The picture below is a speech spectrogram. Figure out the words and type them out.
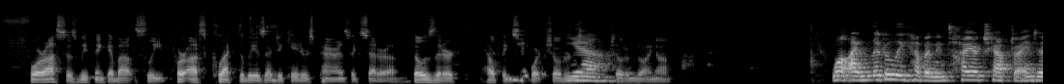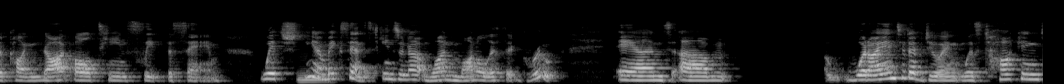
for us as we think about sleep, for us collectively as educators, parents, et cetera, those that are helping support children, yeah. children growing up? Well, I literally have an entire chapter I ended up calling Not All Teens Sleep the Same, which, mm. you know, mm. makes sense. Teens are not one monolithic group. And um, what I ended up doing was talking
